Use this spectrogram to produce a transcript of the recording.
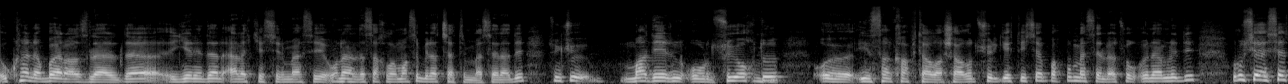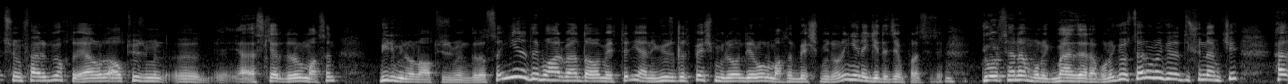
Ukrayna bu ərazilərdə yenidən ələ keçirməsi, onu əldə saxlaması biraz çətin məsələdir. Çünki modern ordusu yoxdur. insan kapitalı aşağı düşür getdikcə. Bax bu məsələlər çox önəmlidir. Rusiya isə üçün fərqi yoxdur. Yəni orada 600 min ə, əskər qırılmasın. 1 milyon 600 min qırılsın, yenə də müharibəni davam etdirir. Yəni 145 milyon deyir olmasın 5 milyonu, yenə gedəcək prosesi. Görsənən bunu, mənzərə bunu göstərir. Ona görə düşünürəm ki, hə,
